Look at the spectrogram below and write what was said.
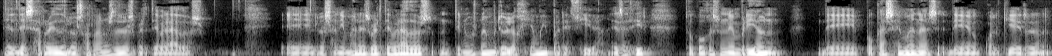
del desarrollo de los órganos de los vertebrados. Eh, los animales vertebrados tenemos una embriología muy parecida. Es decir, tú coges un embrión de pocas semanas de cualquier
